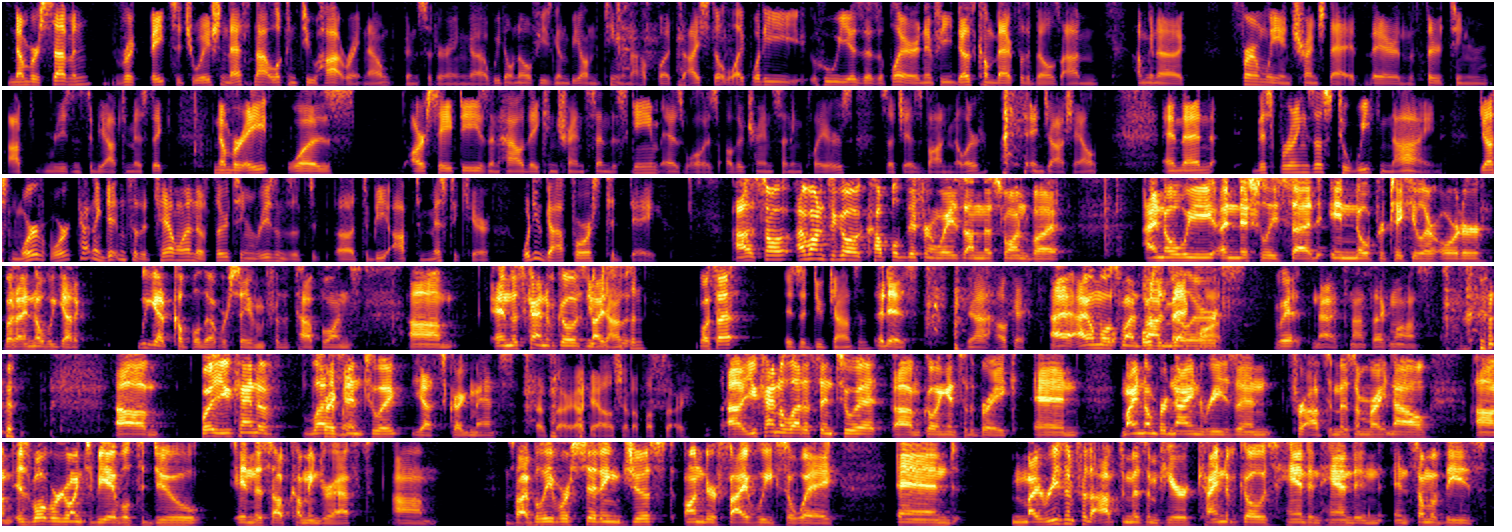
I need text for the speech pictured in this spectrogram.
Number seven, Rick Bates situation. That's not looking too hot right now, considering uh, we don't know if he's going to be on the team or not. But I still like what he, who he is as a player, and if he does come back for the Bills, I'm, I'm gonna firmly entrenched that there in the 13 op- reasons to be optimistic. Number eight was our safeties and how they can transcend the scheme, as well as other transcending players such as Von Miller and Josh Allen. And then this brings us to week nine. Justin, we're we're kind of getting to the tail end of 13 reasons of, uh, to be optimistic here. What do you got for us today? Uh, so I wanted to go a couple different ways on this one, but I know we initially said in no particular order, but I know we got a we got a couple that we're saving for the top ones. Um, and this kind of goes nice. Duke nicely. Johnson? What's that? Is it Duke Johnson? It is. Yeah, okay. I, I almost went Von it Zach Miller. Moss? Wait, no, it's not Zach Moss. um, but you kind of let Greg us Mancz. into it. Yes, Greg Mancz. I'm sorry. Okay, I'll shut up. I'm sorry. Uh, you kind of let us into it um, going into the break. And my number nine reason for optimism right now um, is what we're going to be able to do in this upcoming draft. Um, So I believe we're sitting just under five weeks away. And my reason for the optimism here kind of goes hand in hand in, in some of these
